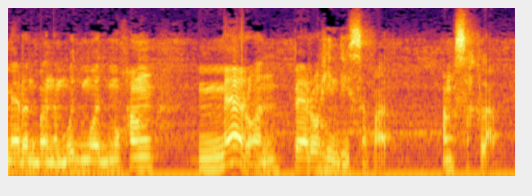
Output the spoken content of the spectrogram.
meron bang namudmod? Mukhang meron pero hindi sapat. Ang saklap.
